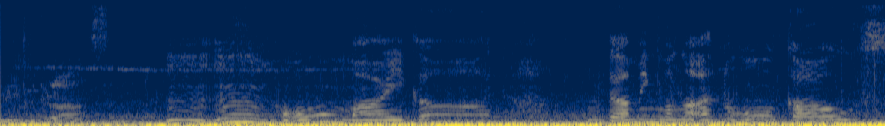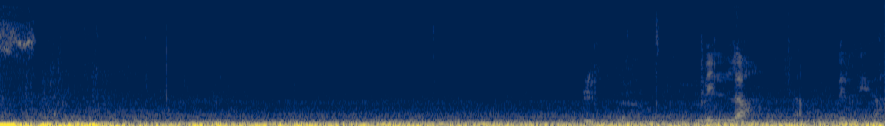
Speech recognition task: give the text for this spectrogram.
green grass. Mm-mm. Oh my God. Ang daming mga ano oh, cows. Villa. Villa.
